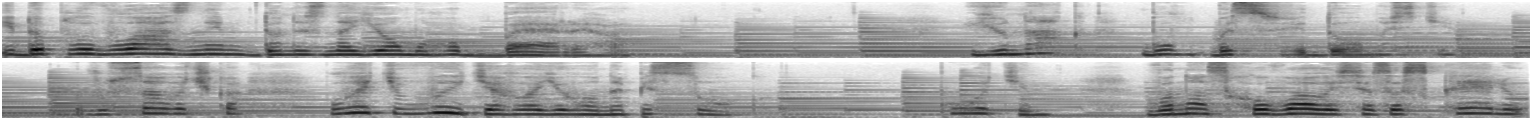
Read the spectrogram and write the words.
і допливла з ним до незнайомого берега. Юнак був без свідомості. Русалочка ледь витягла його на пісок. Потім вона сховалася за скелю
